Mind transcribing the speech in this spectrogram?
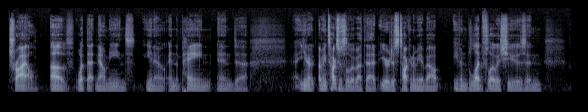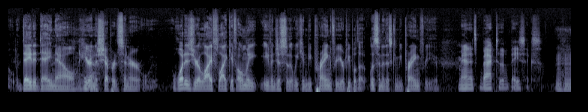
trial of what that now means, you know, and the pain and uh, you know, I mean, talk to us a little bit about that. You were just talking to me about even blood flow issues and day to day now here in the Shepherd Center. What is your life like, if only even just so that we can be praying for you, or people that listen to this can be praying for you? Man, it's back to the basics. Mm-hmm.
